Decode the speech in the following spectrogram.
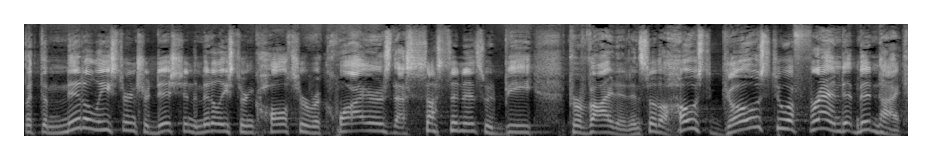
but the Middle Eastern tradition, the Middle Eastern culture requires that sustenance would be provided. And so the host goes to a friend at midnight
